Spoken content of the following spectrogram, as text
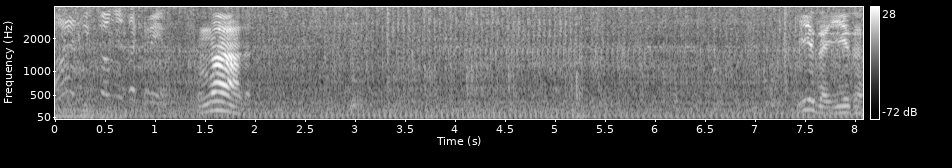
Але ніхто не закрив. Надо. Їде, їде.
